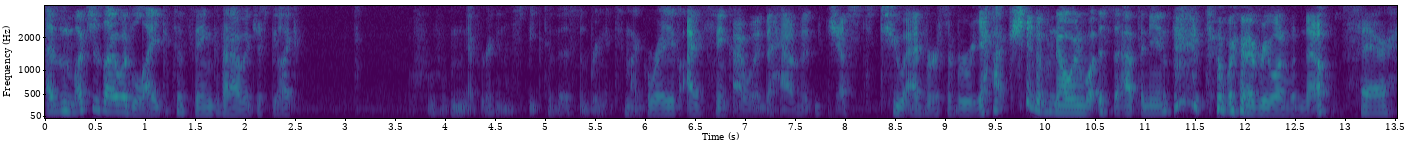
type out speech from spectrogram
As much as I would like to think that I would just be like, I'm never gonna speak to this and bring it to my grave, I think I would have just too adverse of a reaction of knowing what is happening to where everyone would know. Fair.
